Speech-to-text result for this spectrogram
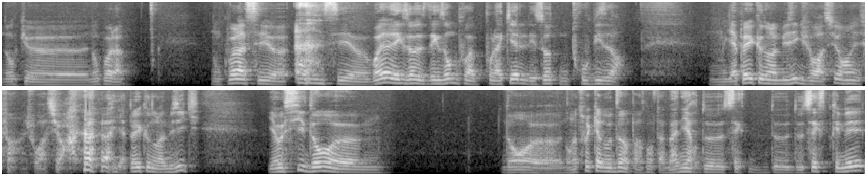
Donc, euh, donc voilà. Donc voilà, c'est euh, voilà l'exemple pour, pour laquelle les autres nous trouvent bizarres. Il n'y a pas eu que dans la musique, je vous rassure. Hein. Enfin, je vous rassure. Il n'y a pas eu que dans la musique. Il y a aussi dans, dans, dans un truc anodin, par exemple, la manière de, s'exprimer,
